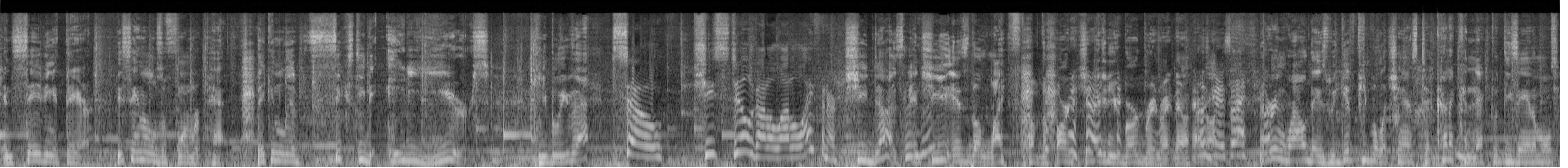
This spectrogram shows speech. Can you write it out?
and saving it there. This animal is a former pet. They can live 60 to 80 years. Can you believe that? so she's still got a lot of life in her. She does, and she is the life of the party. She's making you bird brain right now. I was gonna say. During Wild Days, we give people a chance to kind of connect with these animals,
